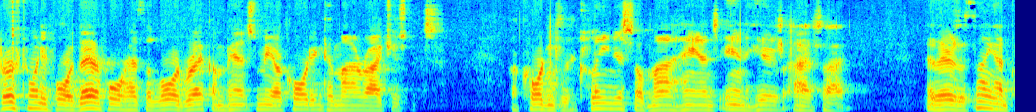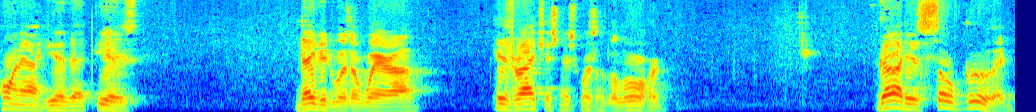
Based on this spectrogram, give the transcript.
Verse 24, Therefore hath the Lord recompensed me according to my righteousness, according to the cleanness of my hands in his eyesight. Now there's a thing I'd point out here that is David was aware of. His righteousness was of the Lord. God is so good.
